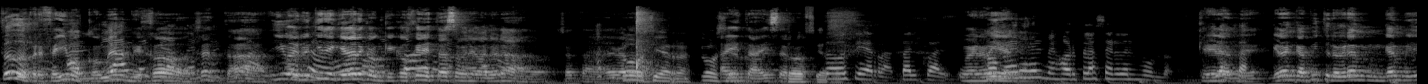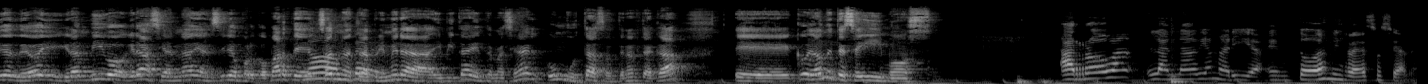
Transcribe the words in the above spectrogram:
Todos preferimos Al comer mejor, el ya está. Y bueno, tiene que ver con que todo coger está sobrevalorado. Ya está, es. Todo cierra, todo cierra. Ahí está, ahí cerró. Todo cierto. Todo cierra, tal cual. Bueno, Comer bien. es el mejor placer del mundo. Qué grande. Gran capítulo, gran, gran video el de hoy, gran vivo. Gracias, Nadia, en serio, por coparte. No, nuestra ustedes. primera invitada internacional. Un gustazo tenerte acá. Eh, ¿cómo- ¿Dónde te seguimos? Arroba la Nadia María en todas mis redes sociales.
